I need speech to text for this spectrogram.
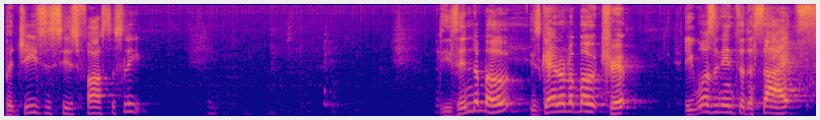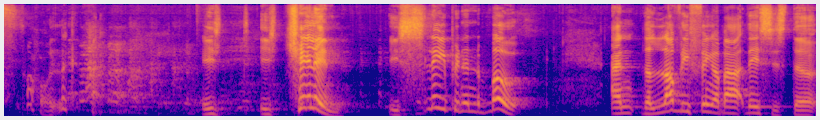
but Jesus is fast asleep. He's in the boat, he's going on a boat trip. He wasn't into the sights. Oh, look at that. He's, he's chilling. He's sleeping in the boat. And the lovely thing about this is that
